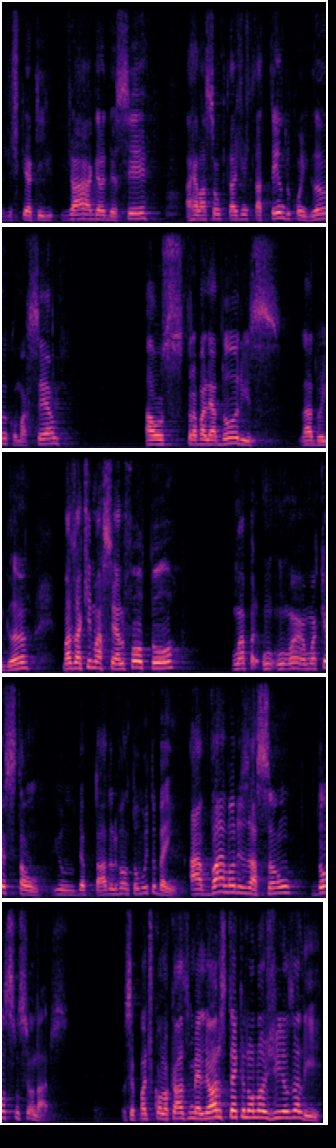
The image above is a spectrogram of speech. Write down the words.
a gente quer aqui já agradecer a relação que a gente está tendo com o IGAN, com o Marcelo, aos trabalhadores lá do IGAN, mas aqui, Marcelo, faltou uma, uma, uma, questão, e o deputado levantou muito bem: a valorização dos funcionários. Você pode colocar as melhores tecnologias ali,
